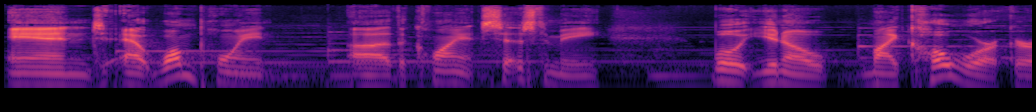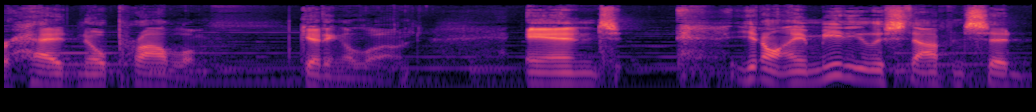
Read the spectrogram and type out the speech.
And at one point, uh, the client says to me, Well, you know, my coworker had no problem getting a loan. And, you know, I immediately stopped and said,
